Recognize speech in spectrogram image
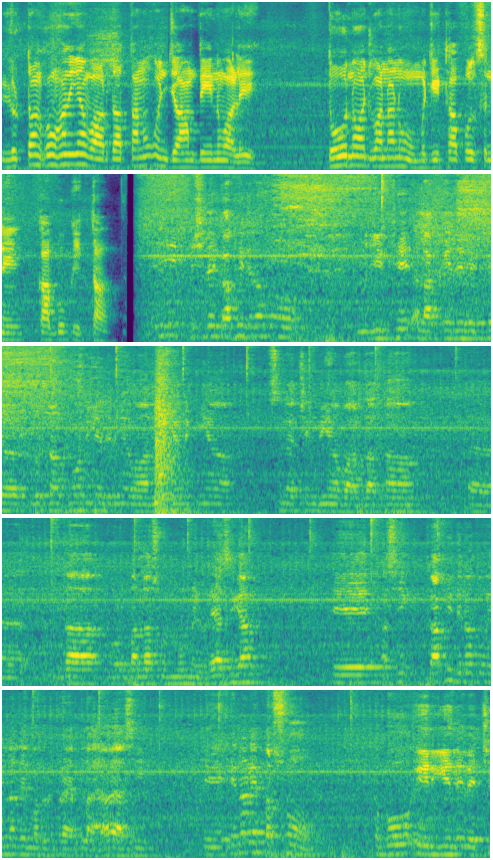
ਲੁੱਟਾਂ ਖੋਹਾਂ ਦੀਆਂ ਵਾਰਦਾਤਾਂ ਨੂੰ ਅੰਜਾਮ ਦੇਣ ਵਾਲੇ ਦੋ ਨੌਜਵਾਨਾਂ ਨੂੰ ਮਜੀਠਾ ਪੁਲਿਸ ਨੇ ਕਾਬੂ ਕੀਤਾ। ਇਹ ਪਿਛਲੇ ਕਾਫੀ ਦਿਨਾਂ ਤੋਂ ਮਜੀਠੇ ਇਲਾਕੇ ਦੇ ਵਿੱਚ ਲੁੱਟਾਂ ਖੋਹਾਂ ਦੀਆਂ ਜਿਹੜੀਆਂ ਵਾਰਦਾਤਾਂ ਨਿੱਕੀਆਂ ਸਨੈਚਿੰਗ ਦੀਆਂ ਵਾਰਦਾਤਾਂ ਦਾ ਬੱਲਾ ਸੁਣਨ ਨੂੰ ਮਿਲ ਰਿਹਾ ਸੀਗਾ। ਤੇ ਅਸੀਂ ਕਾਫੀ ਦਿਨਾਂ ਤੋਂ ਇਹਨਾਂ ਦੇ ਮਗਰ ਟਰੈਪ ਲਾਇਆ ਹੋਇਆ ਸੀ। ਤੇ ਇਹਨਾਂ ਨੇ ਪਰਸੋਂ ਕਬੋ ਏਰੀਏ ਦੇ ਵਿੱਚ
